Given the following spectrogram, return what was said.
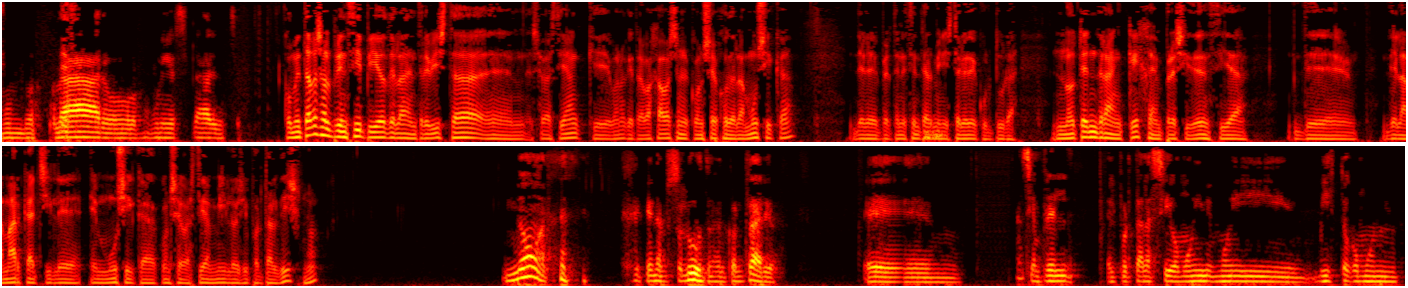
mundo escolar o universitario, etc. Comentabas al principio de la entrevista, eh, Sebastián, que bueno que trabajabas en el Consejo de la Música, de, perteneciente al Ministerio de Cultura. ¿No tendrán queja en presidencia de, la marca Chile en música con Sebastián Milos y Portal Disc, no? No, en absoluto, al contrario. Eh, siempre el, el, portal ha sido muy, muy visto como un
